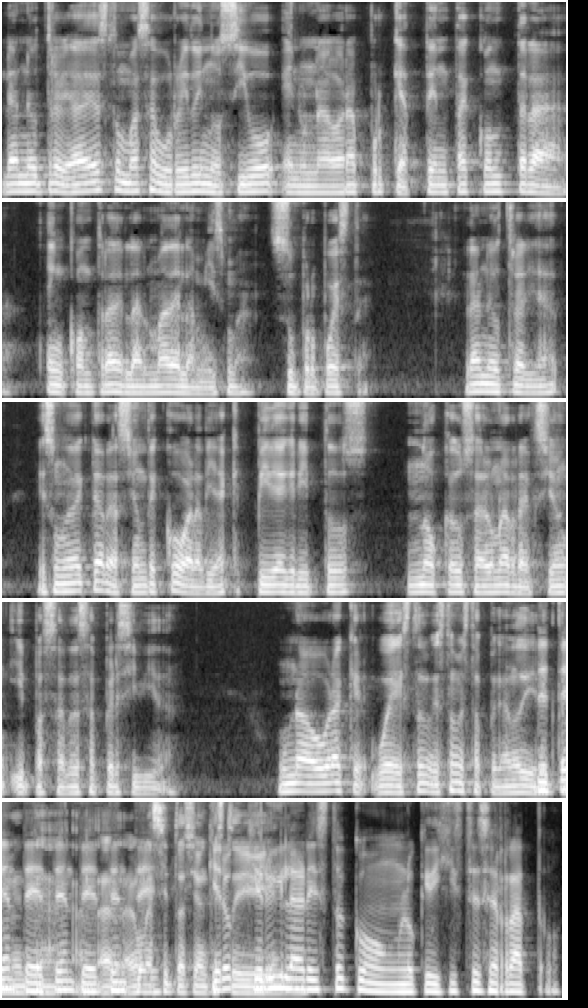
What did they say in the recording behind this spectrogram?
La neutralidad es lo más aburrido y nocivo en una hora porque atenta contra, en contra del alma de la misma, su propuesta. La neutralidad es una declaración de cobardía que pide a gritos no causar una reacción y pasar desapercibida. Una obra que, güey, esto, esto me está pegando directamente Detente, detente, a- a, detente. una situación que quiero, estoy quiero hilar esto con lo que dijiste hace rato.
